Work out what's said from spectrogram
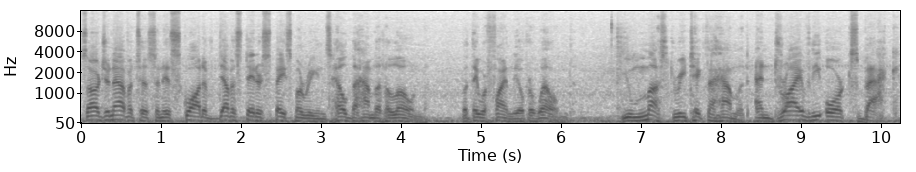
Sergeant Avitus and his squad of Devastator Space Marines held the hamlet alone, but they were finally overwhelmed. You must retake the hamlet and drive the orcs back.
